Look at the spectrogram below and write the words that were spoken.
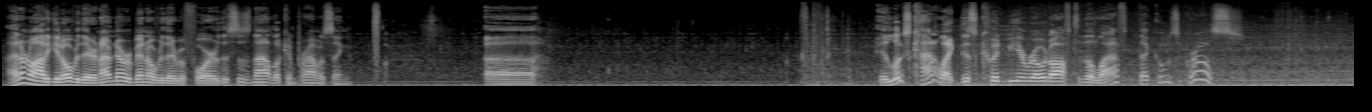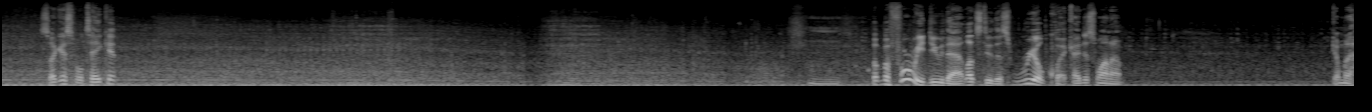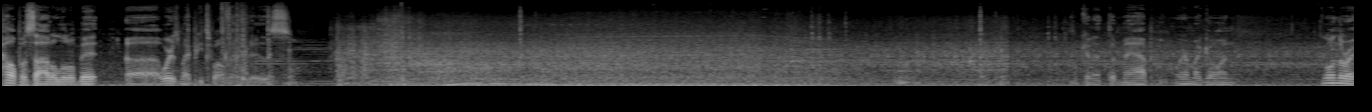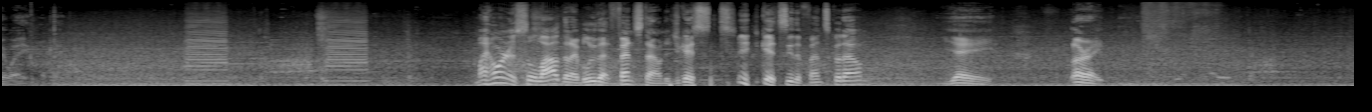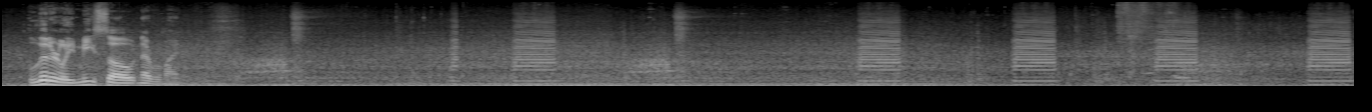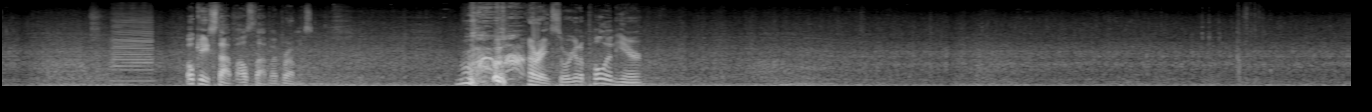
I don't know how to get over there, and I've never been over there before. This is not looking promising. Uh, It looks kind of like this could be a road off to the left that goes across. So I guess we'll take it. Hmm. But before we do that, let's do this real quick. I just want to... I'm going to help us out a little bit. Uh, where's my P12? There it is. Looking at the map. Where am I going? Going the right way. Okay. My horn is so loud that I blew that fence down. Did you guys, you guys see the fence go down? Yay. All right. Literally, me so. Never mind. Okay, stop. I'll stop. I promise. All right, so we're going to pull in here.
